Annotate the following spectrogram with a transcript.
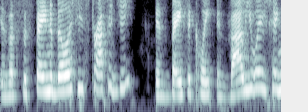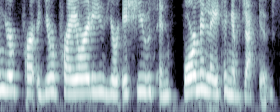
is a sustainability strategy is basically evaluating your, your priorities, your issues, and formulating objectives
